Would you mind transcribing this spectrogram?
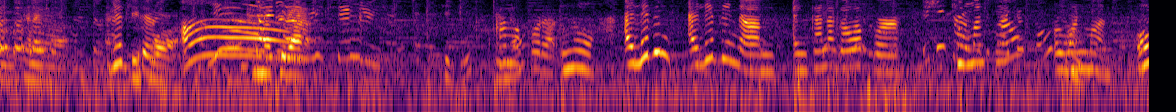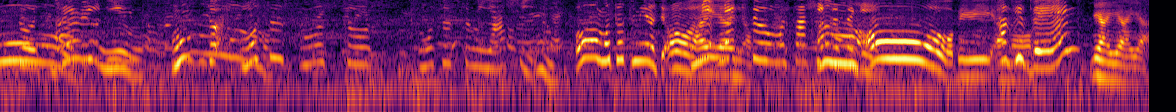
Kanagawa uh, Used to. before. Ah, Kamakura city. You know? Kamakura. No, I live in I live in um in Kanagawa for two months now or one month. So Oh. it's very new. Oh. So Musu Musu Musu Sumiyashi. Oh, Mototsumiyoshi. Oh, I, Ne- I next know. to Musashi Oh, Kasugi. oh, very. Have you been? Yeah, yeah, yeah.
